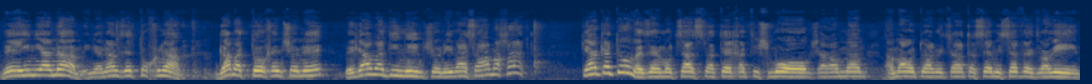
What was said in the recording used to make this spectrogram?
ועניינם, עניינם זה תוכנם, גם התוכן שונה וגם הדינים שונים ועשרה אחת. כי הכתוב הזה מוצא שפתיך תשמור, שהרמב"ם אמר אותו על מצוות עשה מספר דברים,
